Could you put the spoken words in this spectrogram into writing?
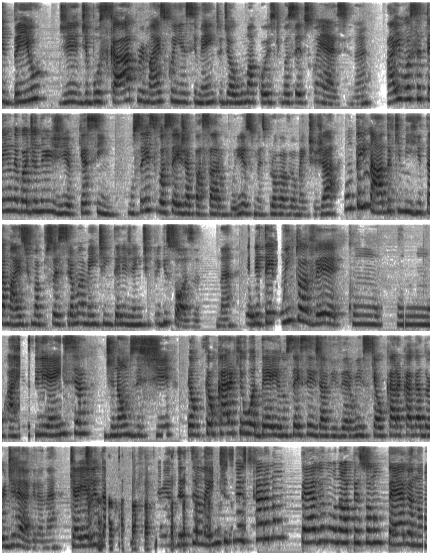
e brio de, de buscar por mais conhecimento de alguma coisa que você desconhece, né? Aí você tem o um negócio de energia, porque assim, não sei se vocês já passaram por isso, mas provavelmente já. Não tem nada que me irrita mais de uma pessoa extremamente inteligente e preguiçosa, né? Ele tem muito a ver com, com a resiliência de não desistir. Tem, tem o cara que eu odeio, não sei se vocês já viveram isso, que é o cara cagador de regra, né? Que aí ele dá ideias excelentes, mas o cara não pega no, não, a pessoa não pega no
